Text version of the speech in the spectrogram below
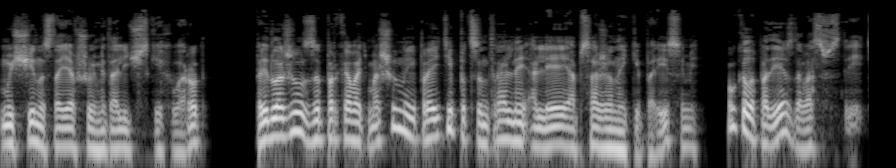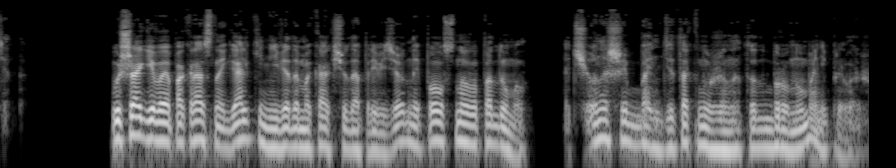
Мужчина, стоявший у металлических ворот, предложил запарковать машину и пройти по центральной аллее, обсаженной кипарисами. Около подъезда вас встретят. Вышагивая по красной гальке, неведомо как сюда привезенный, Пол снова подумал, а чего нашей банде так нужен этот Брун, ума не приложу.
